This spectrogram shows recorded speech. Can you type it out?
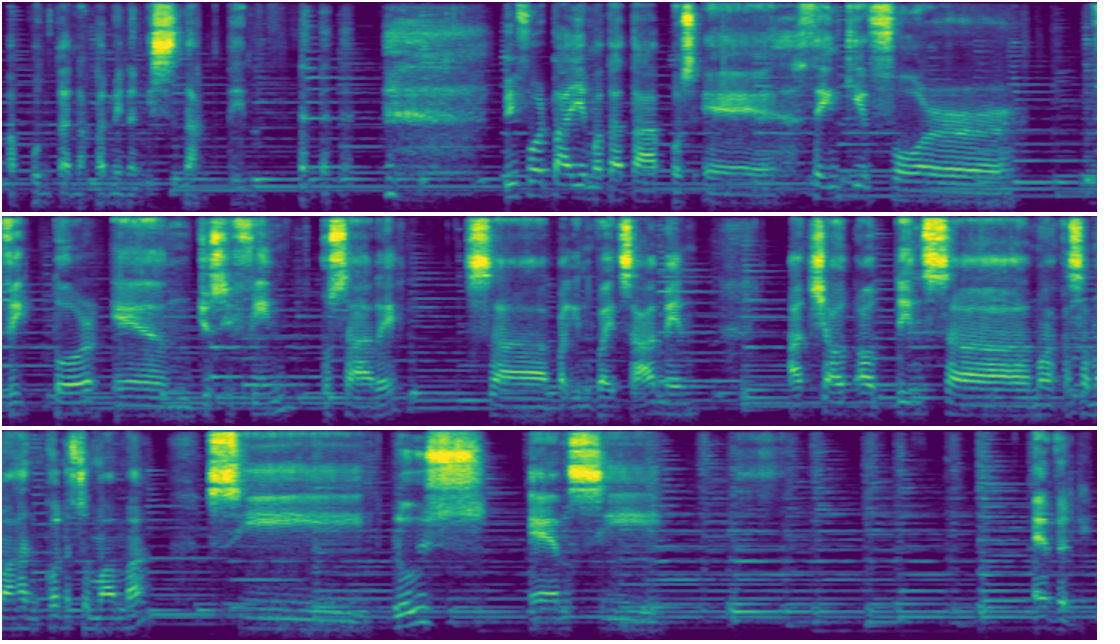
papunta na kami ng snack din. Before tayo matatapos, eh, thank you for Victor and Josephine Pusare sa pag-invite sa amin. At shout out din sa mga kasamahan ko na sumama, si Luz and si Evelyn.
